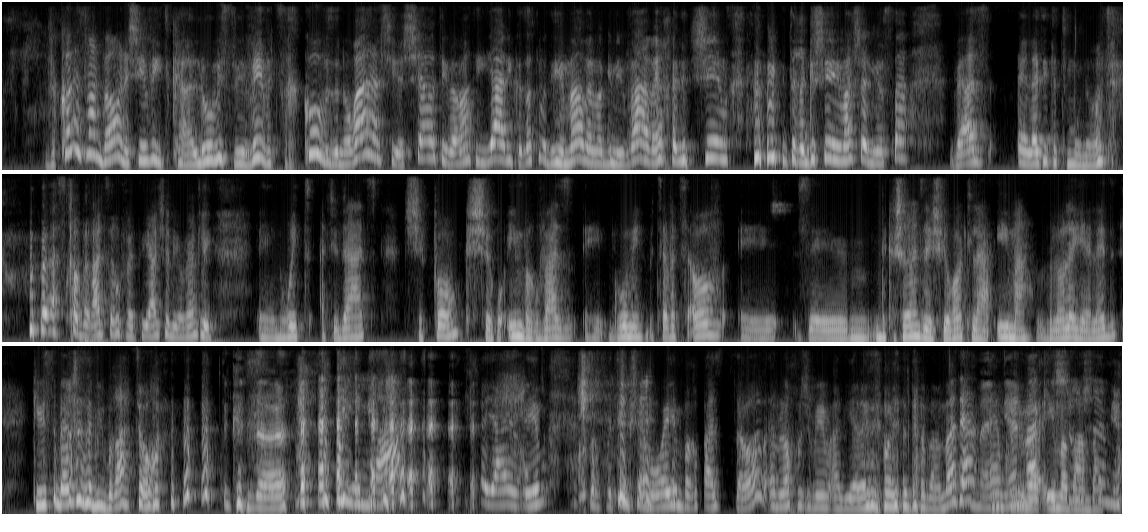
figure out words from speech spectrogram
וכל הזמן באו אנשים והתקהלו מסביבי וצחקו, וזה נורא שישר אותי, ואמרתי, יא, אני כזאת מדהימה ומגניבה, ואיך אנשים מתרגשים ממה שאני עושה. ואז העליתי את התמונות, ואז חברה צרפתייה שלי אומרת לי, אה, נורית, את יודעת שפה כשרואים ברווז אה, גומי בצבע צהוב, אה, זה, מקשרים את זה ישירות לאימא ולא לילד, כי מסתבר שזה ויברטור. גדול. היה הרים, צרפתים כשהם רואים ברווז צהוב, הם לא חושבים על ילד או ילדה באמבטיה, הם חושבים על אימא באמבטיה.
